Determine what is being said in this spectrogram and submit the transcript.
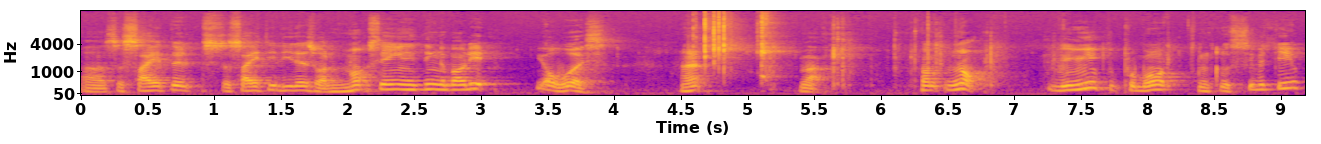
uh, society society leaders who are not saying anything about it, you're worse. Right? But, um, no, we need to promote inclusivity.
